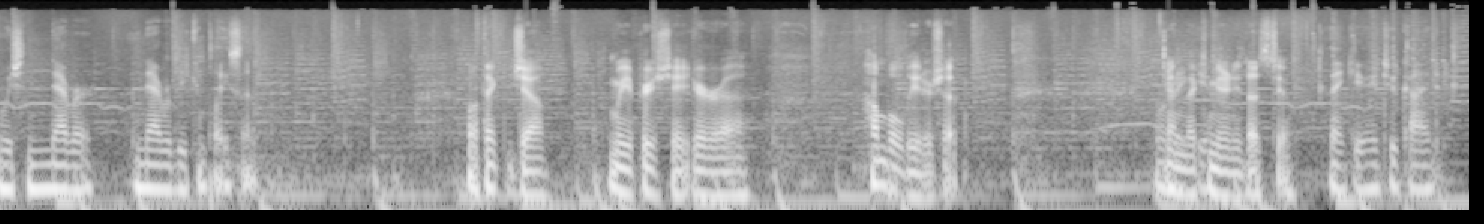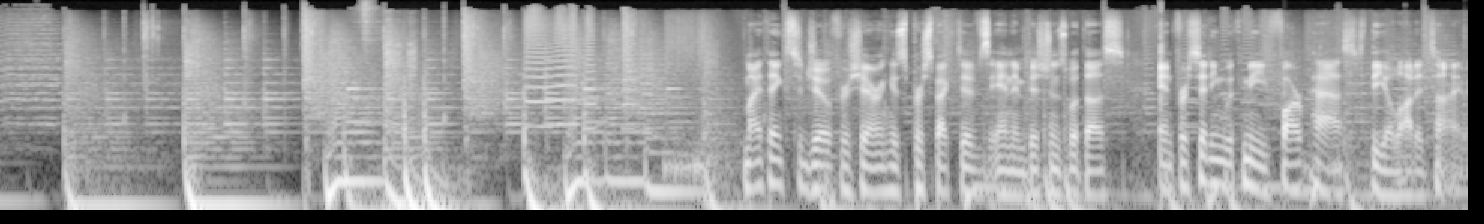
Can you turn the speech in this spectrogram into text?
And we should never, never be complacent. Well, thank you, Joe. We appreciate your uh, humble leadership, Well, and the you. community does too. Thank you. You're too kind. My thanks to Joe for sharing his perspectives and ambitions with us, and for sitting with me far past the allotted time.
